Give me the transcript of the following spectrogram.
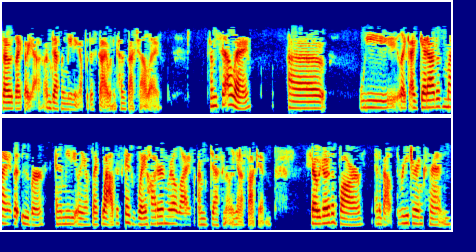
So I was like, oh yeah, I'm definitely meeting up with this guy when he comes back to LA. Comes to LA, uh, we like I get out of my the Uber and immediately I was like, wow, this guy's way hotter in real life. I'm definitely gonna fuck him. So we go to the bar and about three drinks in,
